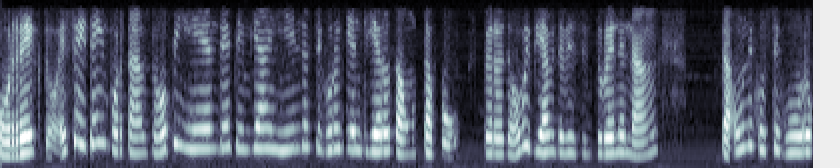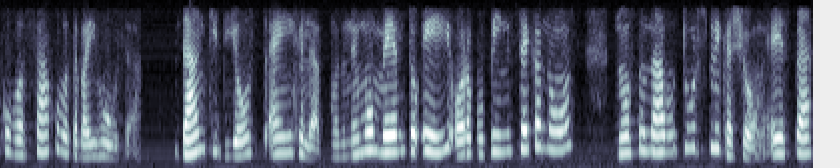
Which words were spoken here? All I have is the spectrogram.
Correcto. Eso es importante. Hopi gente, te envía gente, seguro que entero está un tabú. Pero hopi bien, te ves truene nan, está único seguro que vos saco vos te va a Danke Dios, Ángela. En un momento, y ahora pupin seca nos, nos sonaba tu explicación. Esta,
